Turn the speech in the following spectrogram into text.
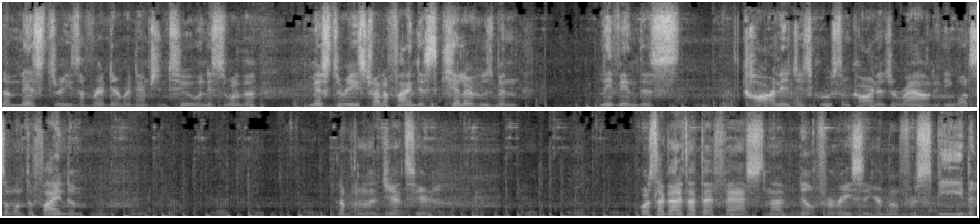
the mysteries of Red Dead Redemption 2. And this is one of the mysteries trying to find this killer who's been leaving this carnage, this gruesome carnage around. And he wants someone to find him. I'm putting on the jets here. Of course, that guy's not that fast. It's not built for racing or built for speed.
